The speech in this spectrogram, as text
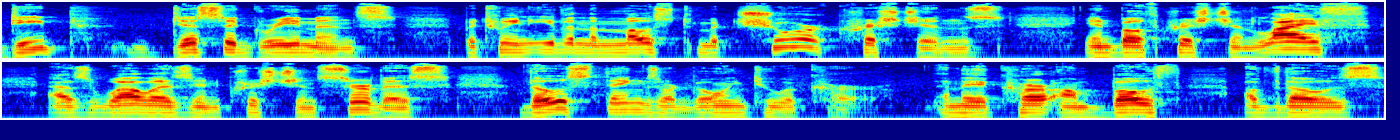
deep disagreements between even the most mature Christians in both Christian life as well as in Christian service, those things are going to occur. And they occur on both of those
